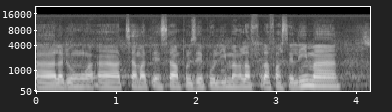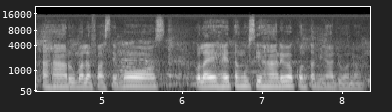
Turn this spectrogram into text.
uh, ladung uh, tsama tensa, por exemplo, lima la, la face liman, aha rumah la face mos, olai hetang usi hanrema kontaminadona.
